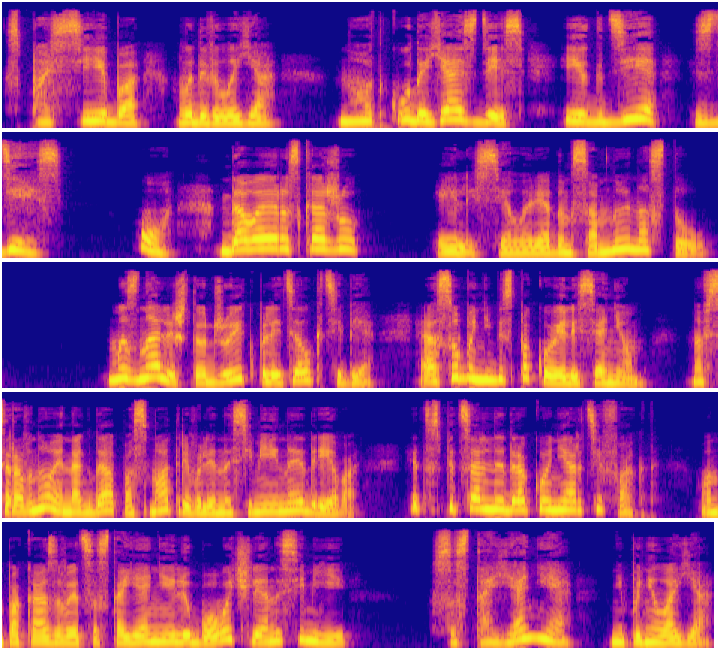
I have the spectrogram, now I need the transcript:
«Спасибо», — выдавила я. «Но откуда я здесь? И где здесь?» «О, давай я расскажу». Элли села рядом со мной на стул. «Мы знали, что Джуик полетел к тебе, и особо не беспокоились о нем, но все равно иногда посматривали на семейное древо. Это специальный драконий артефакт. Он показывает состояние любого члена семьи». «Состояние?» Не поняла я.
